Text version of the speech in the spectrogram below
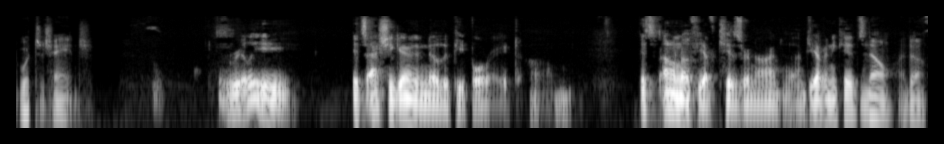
what to change? Really, it's actually getting to know the people, right? Um, it's I don't know if you have kids or not. Uh, do you have any kids? No, I don't.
